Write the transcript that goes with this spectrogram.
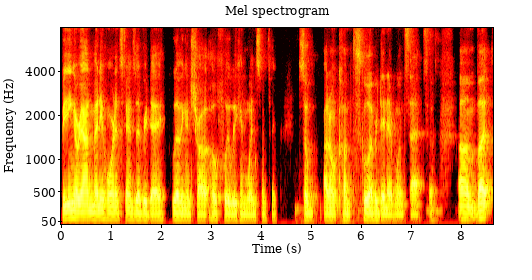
being around many Hornets fans every day, living in Charlotte, hopefully we can win something. So I don't come to school every day and everyone's sad. So, um, but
